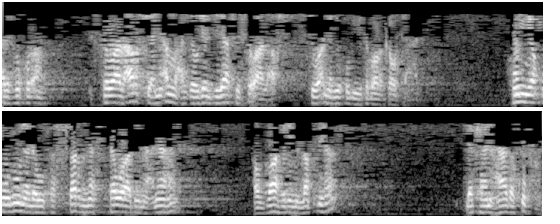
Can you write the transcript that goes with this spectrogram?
هذا في القرآن. استوى على العرش يعني الله عز وجل بذاته استوى على العرش استواء يليق به تبارك وتعالى. هم يقولون لو فسرنا استوى بمعناها الظاهر من لفظها لكان هذا كفرا.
